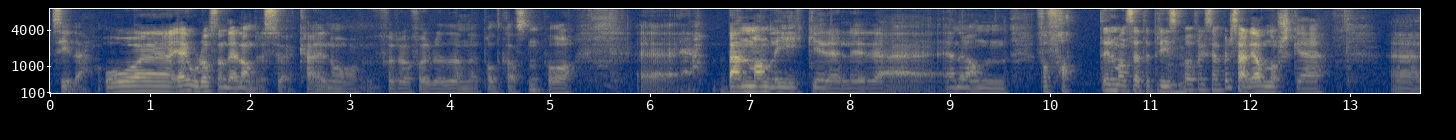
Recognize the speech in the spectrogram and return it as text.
side. Og eh, jeg gjorde også en del andre søk her nå for å forberede denne podkasten på eh, ja, band man liker, eller eh, en eller annen forfatter man setter pris på, f.eks. Særlig av norske eh,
